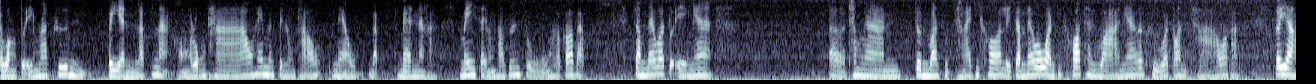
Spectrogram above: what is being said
ระวังตัวเองมากขึ้น เปลี่ยนลักษณะของรองเท้าให้มันเป็นรองเท้าแนวแบบแบนนะคะ ไม่ใส่รองเท้าส้นสูง แล้วก็แบบจำได้ว่าตัวเองเนี่ยทำงานจนวันสุดท้ายที่คลอดเลยจำได้ว่าวันที่คลอดธันวาเนี่ยก็คือว่าตอนเช้าอะค่ะ ก็ยัง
